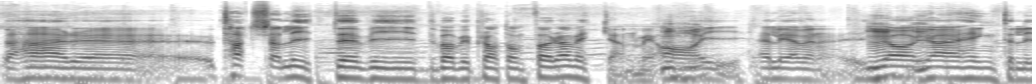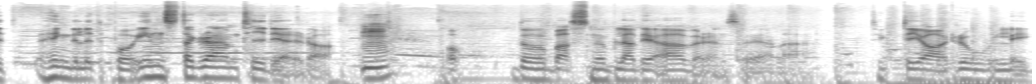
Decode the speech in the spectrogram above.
Det här eh, touchar lite vid vad vi pratade om förra veckan med Mhm. AI. Eller jag inte. Jag, jag hängde, lite, hängde lite på Instagram tidigare idag. Mm. Och då bara snubblade jag över en så jävla, tyckte jag, rolig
